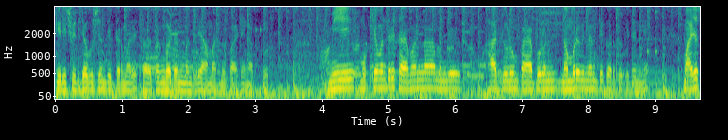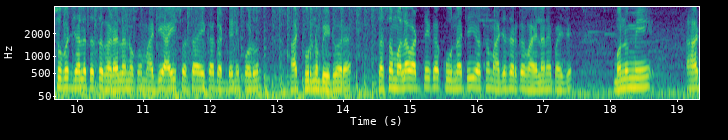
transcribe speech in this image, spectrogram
गिरीश विद्याभूषण तितरमारे संघटन मंत्री आम आदमी पार्टी नागपूर. मी मुख्यमंत्री साहेबांना म्हणजे हात जोडून पाया पडून नम्र विनंती करतो की त्यांनी माझ्यासोबत झालं तसं घडायला नको. माझी आई स्वतः एका गड्ड्याने पडून आज पूर्ण बेडवर आहे. तसं मला वाटते का कोणाचंही असं माझ्यासारखं व्हायला नाही पाहिजे. म्हणून मी आज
